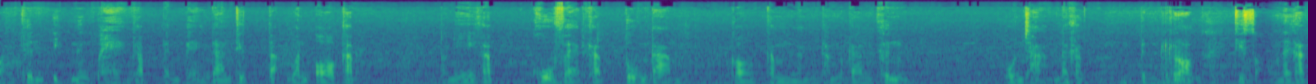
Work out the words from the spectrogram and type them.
มาขึ้นอีกหนึ่งแผงครับเป็นแผงด้านทิศตะวันออกครับ ตอนนี้ครับคู่แฝดครับตูมตาม ก็กำลังทำการขึ้นปูนฉาบนะครับ เป็นรอบที่สองนะครับ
